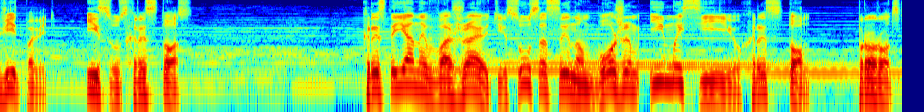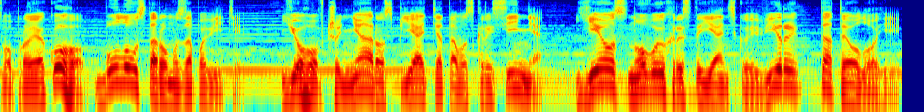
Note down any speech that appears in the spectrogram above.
Відповідь Ісус Христос. Християни вважають Ісуса Сином Божим і Месією Христом, пророцтво про якого було у старому заповіті. Його вчення, розп'яття та Воскресіння є основою християнської віри та теології.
